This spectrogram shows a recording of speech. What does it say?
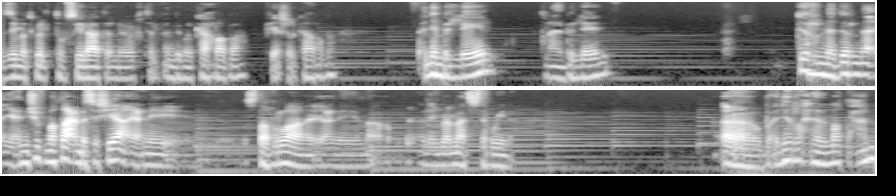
زي ما تقول التوصيلات إنه يختلف عندهم الكهرباء في أشياء الكهرباء. بعدين بالليل طلعنا بالليل درنا درنا يعني نشوف مطاعم بس أشياء يعني استغفر الله يعني ما يعني ما, ما تستهوينا آه وبعدين رحنا المطعم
